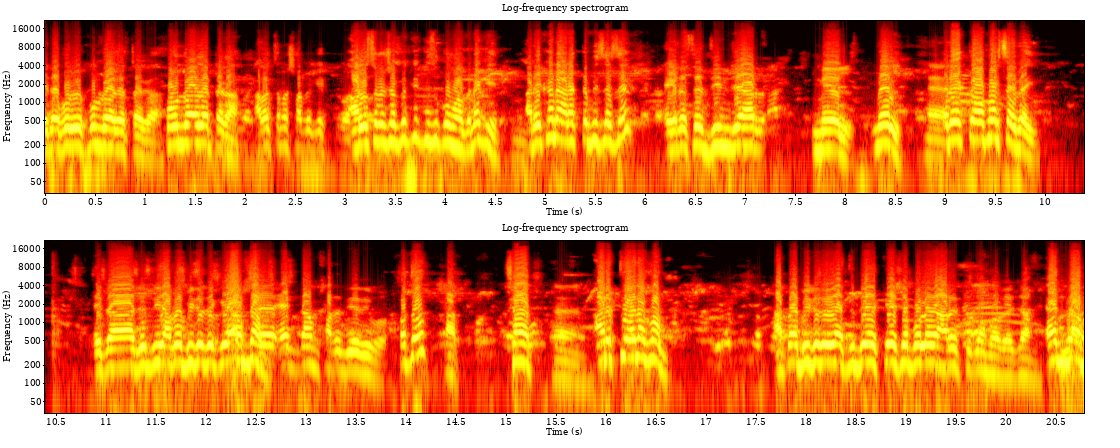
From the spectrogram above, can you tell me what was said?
এটা পড়বে পনেরো হাজার টাকা। পনেরো হাজার টাকা। আলোচনা সাপেক্ষে একটু আলোচনা সাপেক্ষে কিছু কম হবে নাকি? আর এখানে আর একটা পিস আছে। এটা হচ্ছে জিঞ্জার মেল মেল। এটা একটা অফার চাই ভাই। এটা যদি আপনার ভিডিও দেখে একদম। একদম সাথে দিয়ে দিব। কত? সাত। সাত? হ্যাঁ। আর একটু হয় না কম? আপনার ভিডিও দেখে কে এসে বলে আর একটু কম হবে জান। একদম।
